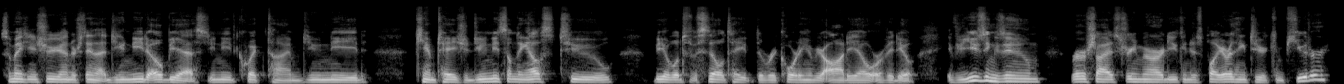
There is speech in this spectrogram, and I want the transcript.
So making sure you understand that. Do you need OBS? Do you need QuickTime? Do you need Camtasia? Do you need something else to be able to facilitate the recording of your audio or video? If you're using Zoom, Riverside, StreamYard, you can just plug everything to your computer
